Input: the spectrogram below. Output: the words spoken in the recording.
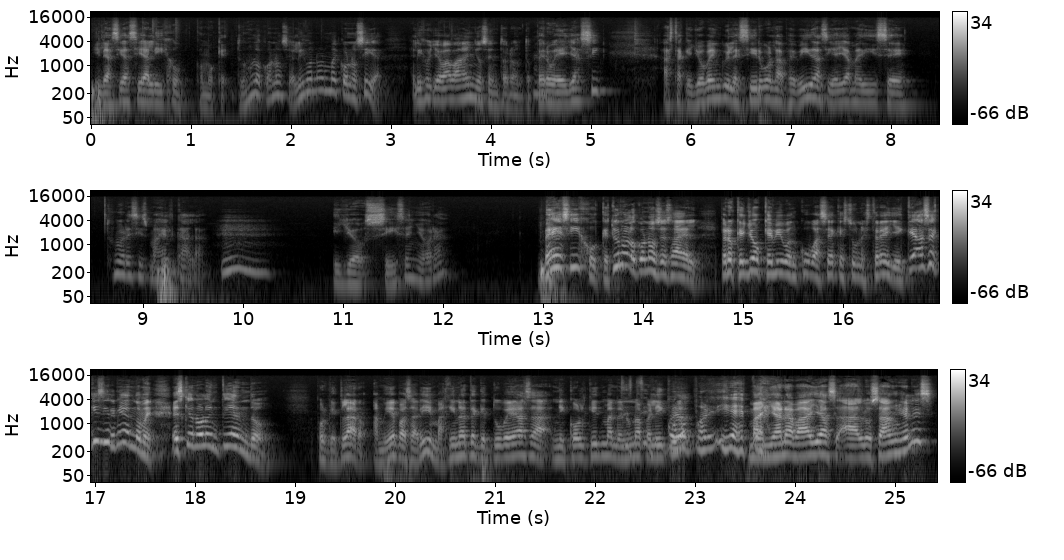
y le hacía así al hijo, como que tú no lo conoces. El hijo no me conocía. El hijo llevaba años en Toronto, pero ella sí. Hasta que yo vengo y le sirvo las bebidas y ella me dice, tú no eres Ismael Cala. Mm. Y yo, sí, señora. ¿Ves, hijo? Que tú no lo conoces a él, pero que yo que vivo en Cuba sé que es una estrella. ¿Y qué hace aquí sirviéndome? Es que no lo entiendo. Porque claro, a mí me pasaría. Imagínate que tú veas a Nicole Kidman en una película. Por- Mañana vayas a Los Ángeles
